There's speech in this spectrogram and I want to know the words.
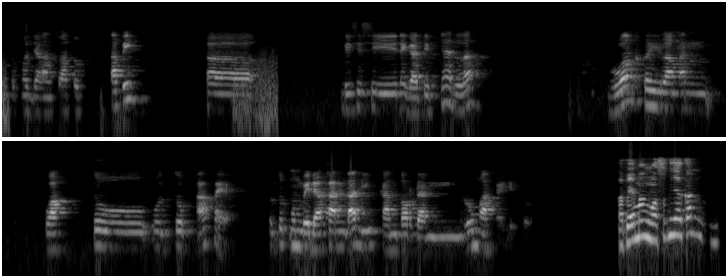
untuk mengerjakan sesuatu tapi uh, di sisi negatifnya adalah gue kehilangan waktu untuk apa ya untuk membedakan tadi kantor dan rumah kayak gitu. Tapi emang maksudnya kan hmm.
